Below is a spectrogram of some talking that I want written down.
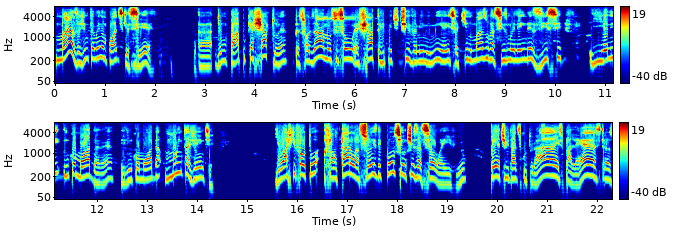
Mas a gente também não pode esquecer uh, de um papo que é chato, né? O pessoal diz, ah, mas vocês são, é chato, é repetitivo, é mimimi, é isso e aquilo, mas o racismo ele ainda existe e ele incomoda, né? Ele incomoda muita gente. E eu acho que faltou, faltaram ações de conscientização aí, viu? tem atividades culturais, palestras,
